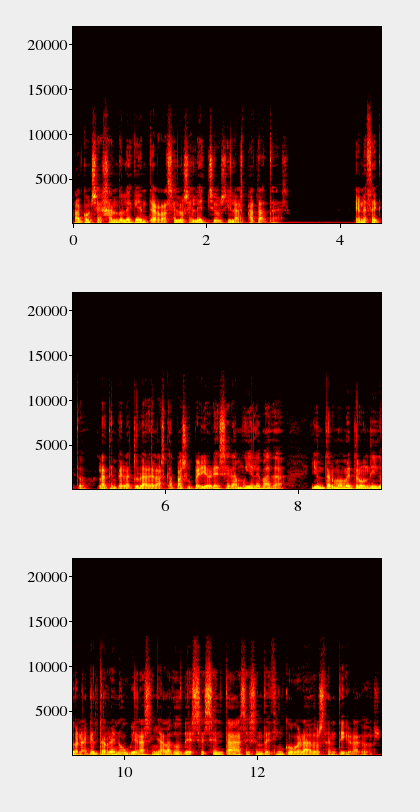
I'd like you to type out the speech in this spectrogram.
aconsejándole que enterrase los helechos y las patatas. En efecto, la temperatura de las capas superiores era muy elevada y un termómetro hundido en aquel terreno hubiera señalado de 60 a 65 grados centígrados.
